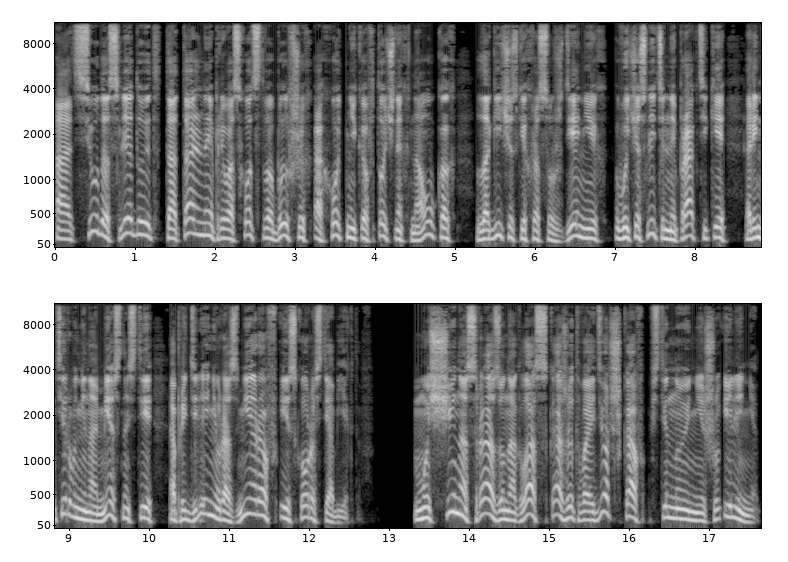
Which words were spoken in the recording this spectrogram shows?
Отсюда следует тотальное превосходство бывших охотников в точных науках, логических рассуждениях, вычислительной практике, ориентировании на местности, определению размеров и скорости объектов. Мужчина сразу на глаз скажет, войдет шкаф в стенную нишу или нет,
